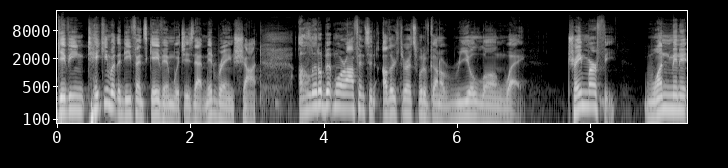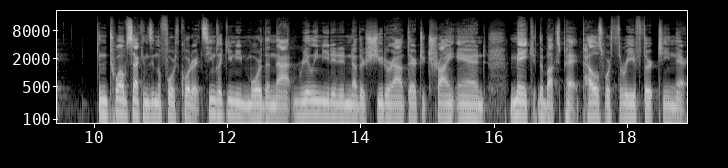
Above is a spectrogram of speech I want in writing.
giving, taking what the defense gave him, which is that mid range shot, a little bit more offense and other threats would have gone a real long way. Trey Murphy, one minute and 12 seconds in the fourth quarter. It seems like you need more than that. Really needed another shooter out there to try and make the Bucks pay. Pels were 3 of 13 there.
